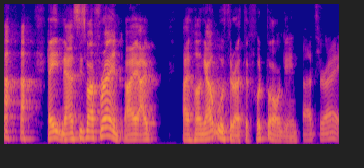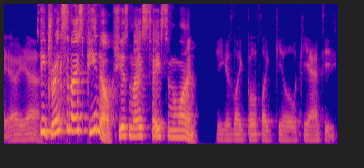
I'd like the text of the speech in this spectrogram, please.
hey, Nancy's my friend. I, I I hung out with her at the football game. That's right. Oh yeah. She drinks a nice Pinot. She has a nice taste in wine. You guys like both like a little Chianti.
